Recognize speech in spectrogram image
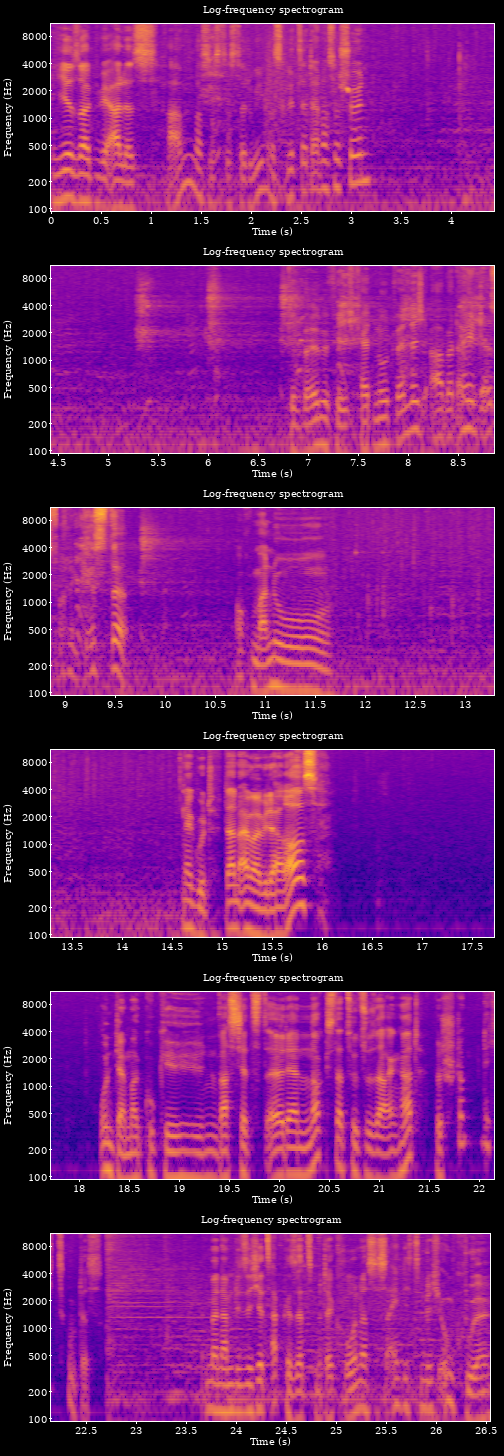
Hier sollten wir alles haben. Was ist das da drüben? Was glitzert da noch so schön? Gewölbefähigkeit notwendig, aber dahinter ist doch eine Kiste. Och, Manu. Na gut, dann einmal wieder raus. Und dann mal gucken, was jetzt äh, der Nox dazu zu sagen hat. Bestimmt nichts Gutes. Immerhin haben die sich jetzt abgesetzt mit der Krone. Das ist eigentlich ziemlich uncool.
